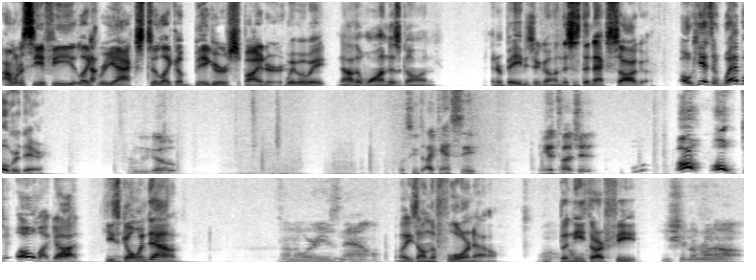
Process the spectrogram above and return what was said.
I want to see if he like reacts to like a bigger spider. wait, wait, wait. Now that Wanda's gone and her babies are gone, this is the next saga. Oh, he has a web over there. I'm gonna go. What's he? I can't see. You gonna touch it? Oh, oh, oh my God! He's going down. I don't know where he is now. Well, he's on the floor now, beneath our feet. He shouldn't have run off.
